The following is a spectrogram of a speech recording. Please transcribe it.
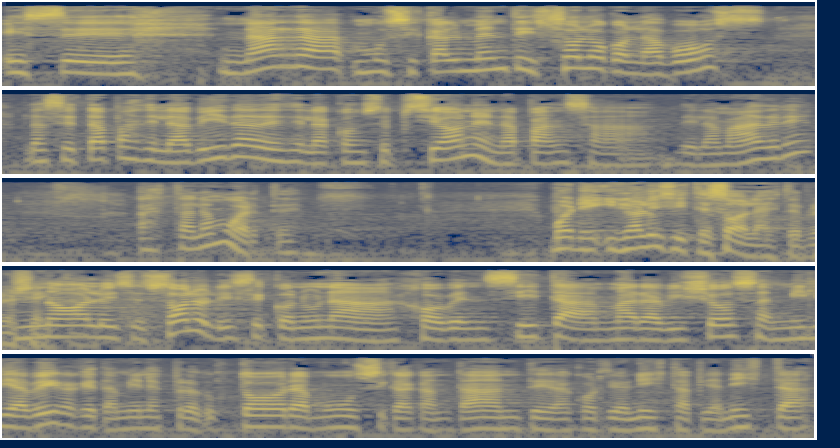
es, eh, narra musicalmente y solo con la voz las etapas de la vida desde la concepción en la panza de la madre hasta la muerte. Bueno, y no lo hiciste sola este proyecto. No lo hice solo, lo hice con una jovencita maravillosa, Emilia Vega, que también es productora, música, cantante, acordeonista, pianista.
